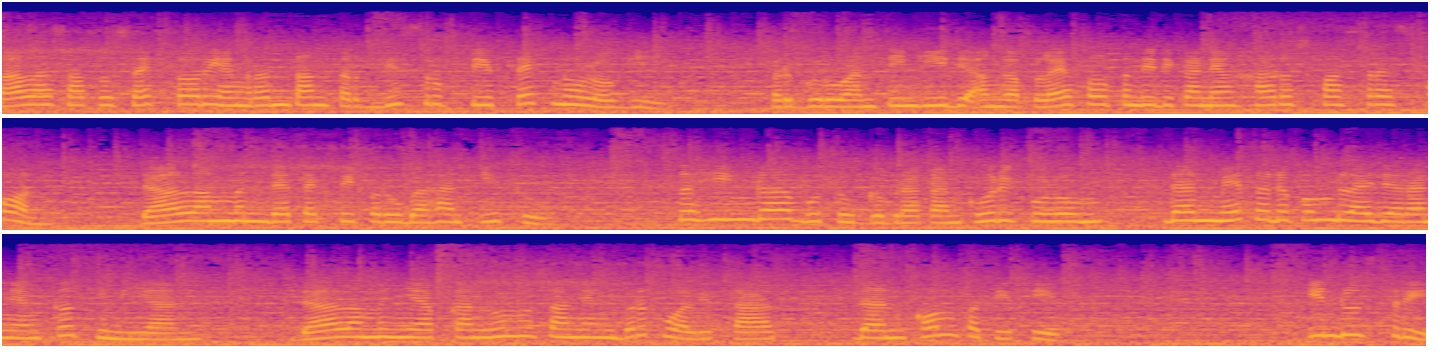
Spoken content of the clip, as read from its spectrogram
salah satu sektor yang rentan terdisrupsi teknologi. Perguruan tinggi dianggap level pendidikan yang harus fast respon dalam mendeteksi perubahan itu, sehingga butuh gebrakan kurikulum dan metode pembelajaran yang kekinian dalam menyiapkan lulusan yang berkualitas dan kompetitif. Industri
